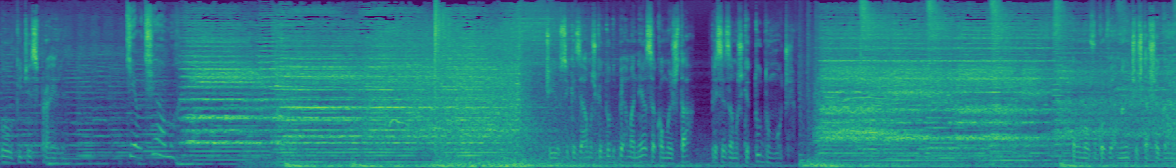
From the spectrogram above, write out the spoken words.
O que disse pra ele? Que eu te amo. Se quisermos que tudo permaneça como está, precisamos que tudo mude. Um novo governante está chegando.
